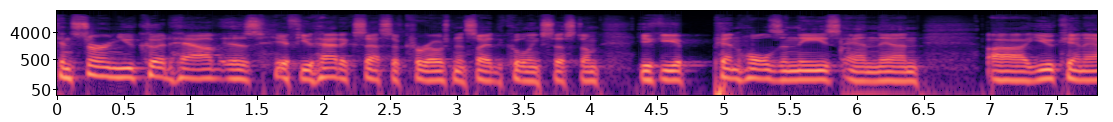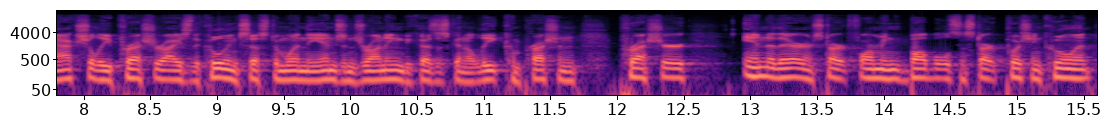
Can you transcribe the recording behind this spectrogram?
concern you could have is if you had excessive corrosion inside the cooling system, you could get pinholes in these and then uh, you can actually pressurize the cooling system when the engine's running because it's going to leak compression pressure into there and start forming bubbles and start pushing coolant.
